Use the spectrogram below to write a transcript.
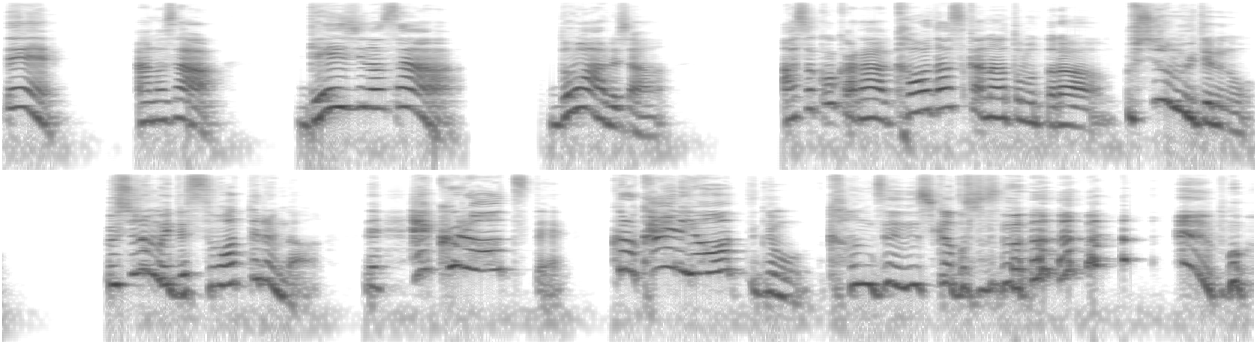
で、あのさ、ゲージのさ、ドアあるじゃん。あそこから顔出すかなと思ったら、後ろ向いてるの。後ろ向いて座ってるんだ。で、え、黒っつって、黒帰るよって言っても、完全にシカとしてた。もう、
